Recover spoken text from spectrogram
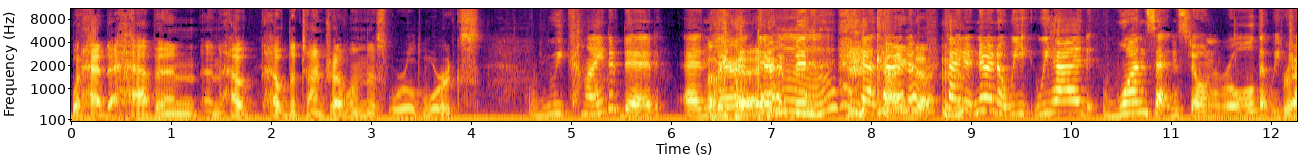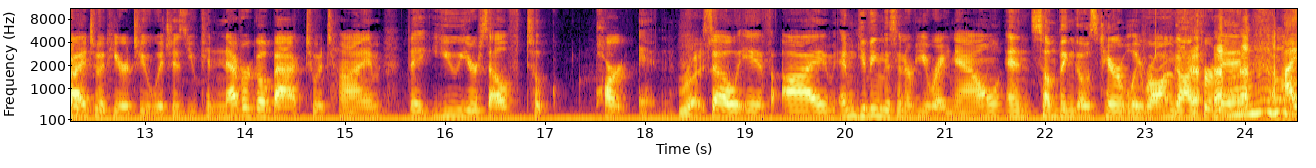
what had to happen and how how the time travel in this world works? We kind of did, and okay. there there have been mm-hmm. yeah, kind of kind of no no we we had one set in stone rule that we right. tried to adhere to, which is you can never go back to a time that you yourself took part in. Right. So if I am giving this interview right now and something goes terribly wrong, God forbid, uh-huh. I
